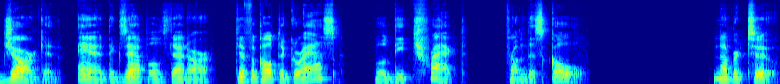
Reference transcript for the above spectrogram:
jargon, and examples that are difficult to grasp will detract from this goal. Number two,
